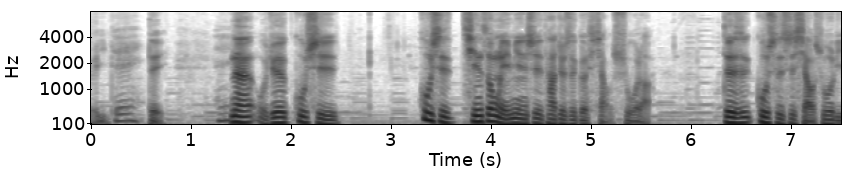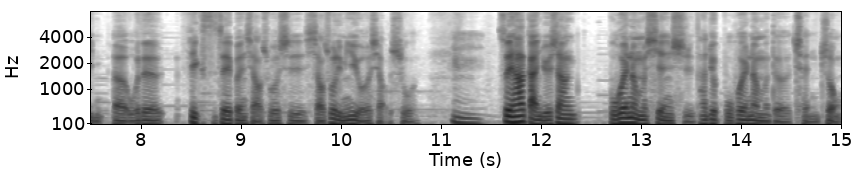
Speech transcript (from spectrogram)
而已。对。对，那我觉得故事故事轻松的一面是它就是个小说啦，就是故事是小说里呃我的 fix 这本小说是小说里面有的小说，嗯，所以它感觉上不会那么现实，它就不会那么的沉重。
